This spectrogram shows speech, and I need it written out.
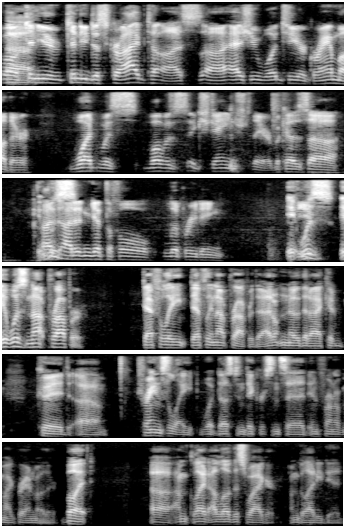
Well, Uh, can you can you describe to us uh, as you would to your grandmother what was what was exchanged there? Because uh, I, was. I didn't get the full lip reading. It view. was it was not proper. Definitely definitely not proper. That I don't know that I could could um, translate what Dustin Dickerson said in front of my grandmother. But uh, I'm glad. I love the swagger. I'm glad he did.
